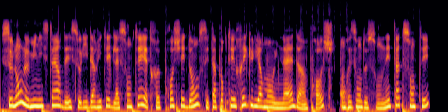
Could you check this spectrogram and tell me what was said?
Selon le ministère des Solidarités et de la Santé, être proche aidant, c'est apporter régulièrement une aide à un proche en raison de son état de santé,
